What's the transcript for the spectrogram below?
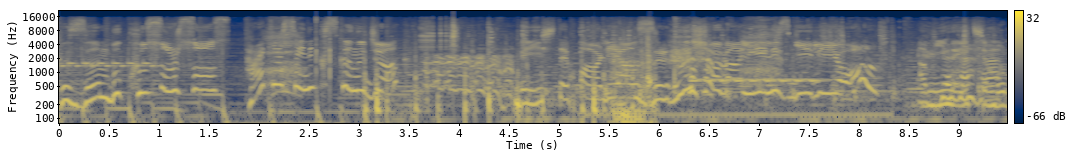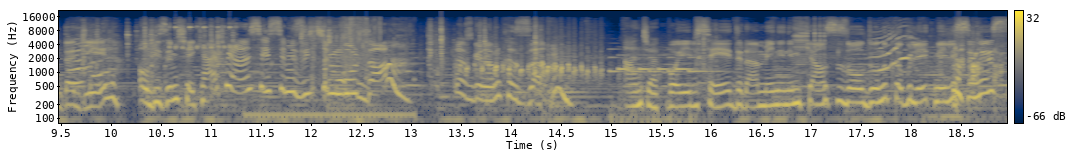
Kızım bu kusursuz. Herkes seni kıskanacak. Ve işte parlayan zırhlı şövalyeniz geliyor. Amina için burada değil. O bizim şeker prensesimiz için burada. Üzgünüm kızım. Ancak bu elbiseye direnmenin imkansız olduğunu kabul etmelisiniz.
